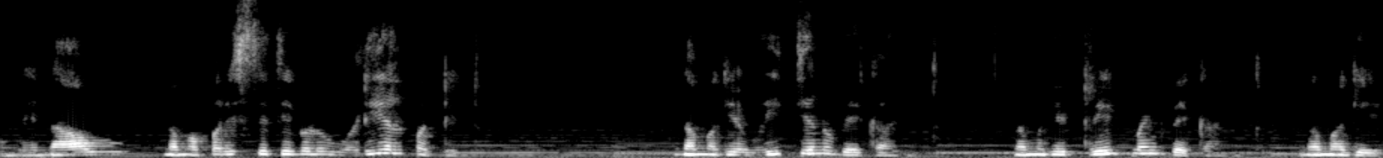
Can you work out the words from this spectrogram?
ಒಮ್ಮೆ ನಾವು ನಮ್ಮ ಪರಿಸ್ಥಿತಿಗಳು ಒಡೆಯಲ್ಪಟ್ಟಿತ್ತು. ನಮಗೆ ವೈದ್ಯನು ಬೇಕಾಗಿತ್ತು. ನಮಗೆ ಟ್ರೀಟ್ಮೆಂಟ್ ಬೇಕಾಗಿತ್ತು. ನಮಗೆ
